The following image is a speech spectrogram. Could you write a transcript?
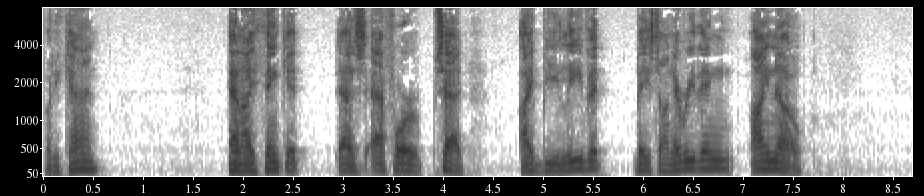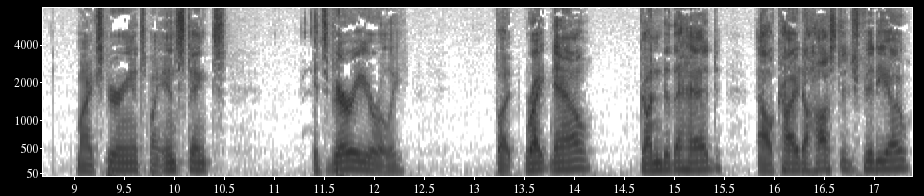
but he can. And I think it, as Afor said, I believe it based on everything I know, my experience, my instincts. It's very early, but right now, gun to the head, Al Qaeda hostage video.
